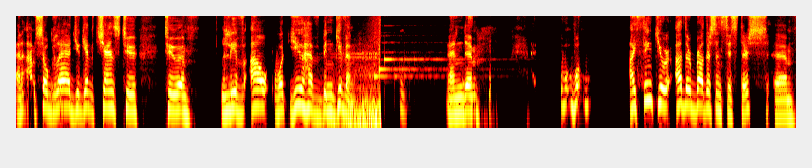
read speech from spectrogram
and i'm so glad you get a chance to to um, live out what you have been given. And um, i think your other brothers and sisters um,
